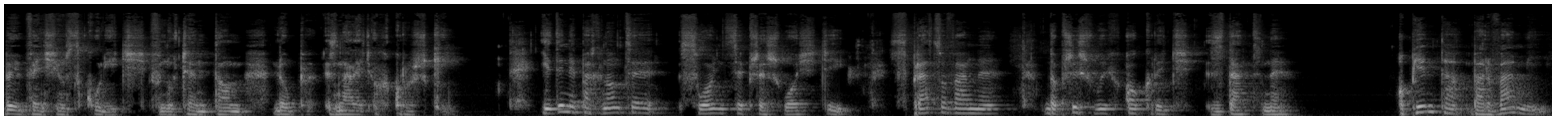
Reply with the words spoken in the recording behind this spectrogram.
by weń się skulić wnuczętom lub znaleźć okruszki. Jedyne pachnące słońce przeszłości, spracowane do przyszłych okryć zdatne, opięta barwami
